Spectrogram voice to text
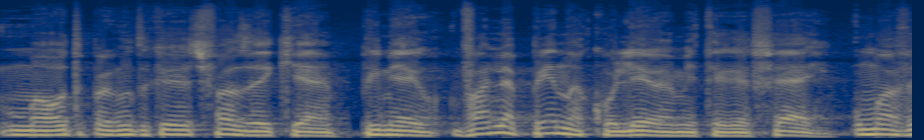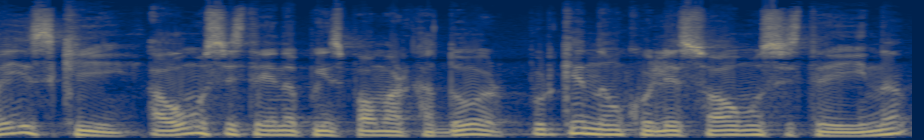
uma outra pergunta que eu ia te fazer, que é, primeiro, vale a pena colher o MTHFR? Uma vez que a homocisteína é o principal marcador, por que não colher só a homocisteína?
